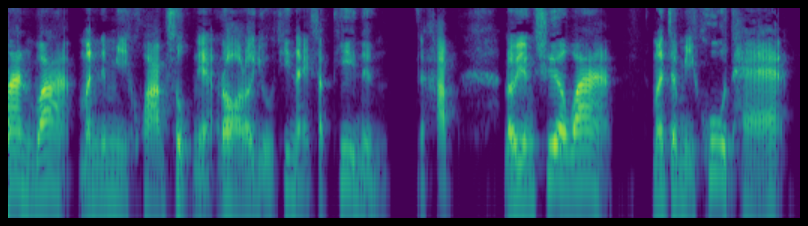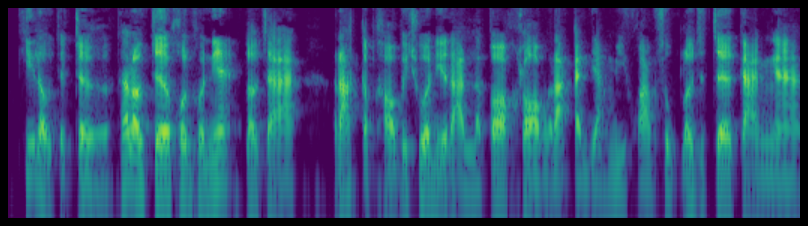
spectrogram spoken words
มั่นว่ามันจะมีความสุขเนี่ยรอเราอยู่ที่ไหนสักที่หนึ่งนะครับ เรายังเชื่อว่ามันจะมีคู่แท้ที่เราจะเจอ ถ้าเราเจอคนคนนี้เราจะรักกับเขาไปชั่วนิรันดร์แล้วก็ครองรักกันอย่างมีความสุข เราจะเจอการงาน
